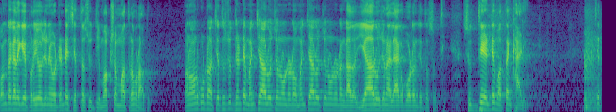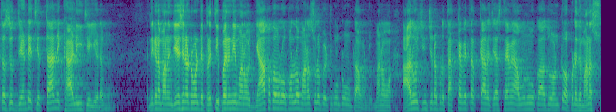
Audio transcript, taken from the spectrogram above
పొందగలిగే ప్రయోజనం ఏమిటంటే చిత్తశుద్ధి. మోక్షం మాత్రం రాదు. మనం అనుకుంటాం చిత్తశుద్ధి అంటే మంచి ఆలోచనలు ఉండడం మంచి ఆలోచనలు ఉండడం కాదు. ఏ ఆలోచన లేకపోవడం చిత్తశుద్ధి. శుద్ధి అంటే మొత్తం ఖాళీ. చిత్తశుద్ధి అంటే చిత్తాన్ని ఖాళీ చేయడం. ఎందుకంటే మనం చేసినటువంటి ప్రతి పనిని మనం జ్ఞాపకం రూపంలో మనసులో పెట్టుకుంటూ ఉంటామండి. మనం ఆలోచించినప్పుడు తర్క వితర్కాలు చేస్తామే అవును కాదు అంటూ అప్పుడు అది మనస్సు.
